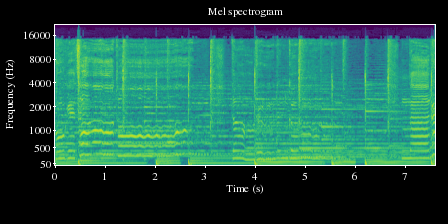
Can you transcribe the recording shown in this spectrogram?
고개 들어도 떠오르는 건 나를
